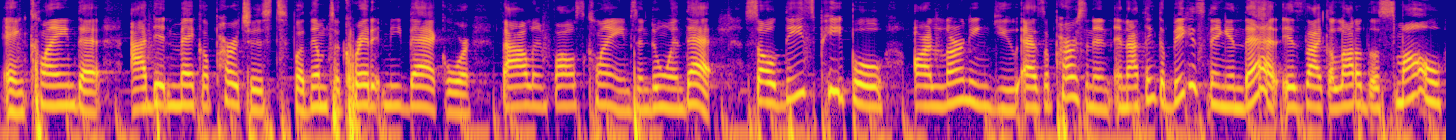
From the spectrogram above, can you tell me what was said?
and claim that I didn't make a purchase for them to credit me back or filing false claims and doing that. So these people are learning you as a person and, and I think the biggest thing in that is like a lot of the small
